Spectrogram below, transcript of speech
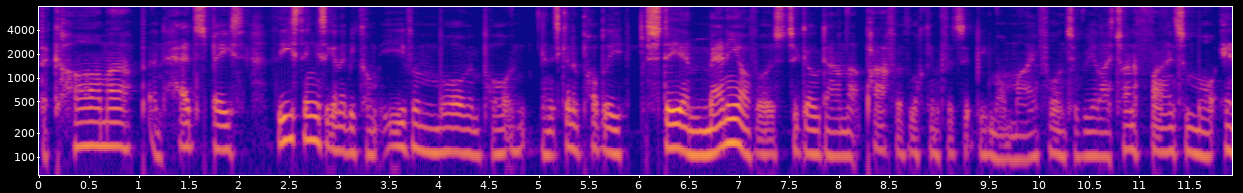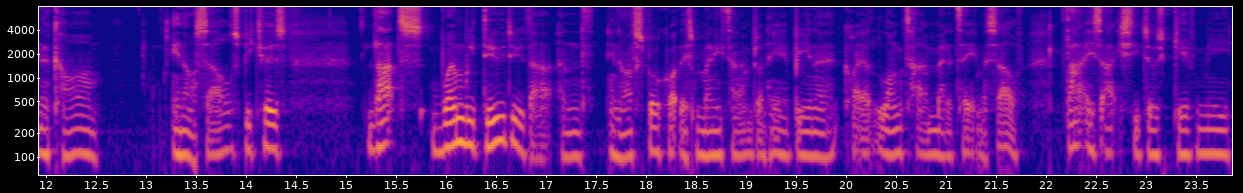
the Calm app and Headspace, these things are going to become even more important. And it's going to probably steer many of us to go down that path of looking for to be more mindful and to realize, trying to find some more inner calm in ourselves because that's when we do do that and you know i've spoke about this many times on here being a quite a long time meditator myself that is actually does give me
